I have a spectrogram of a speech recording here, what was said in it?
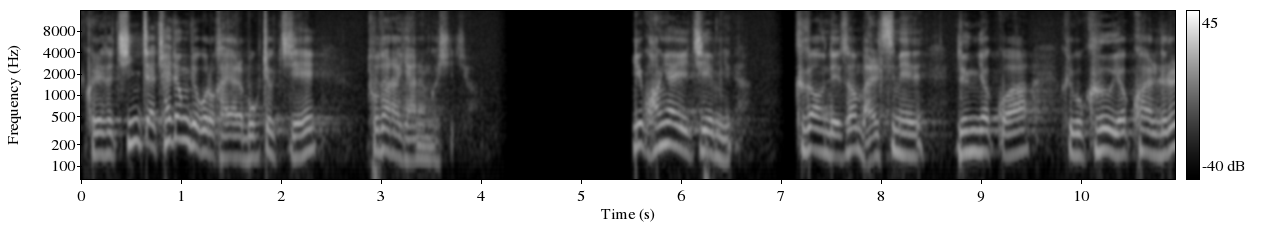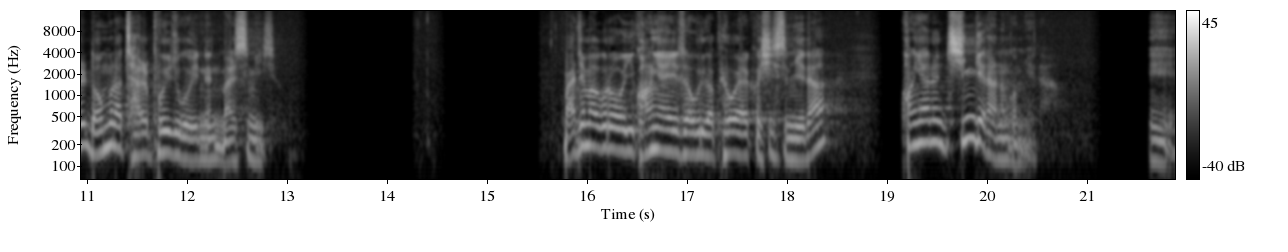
그래서 진짜 최종적으로 가야 할 목적지에 도달하게 하는 것이죠. 이 광야의 지혜입니다. 그 가운데서 말씀의 능력과 그리고 그 역할들을 너무나 잘 보여주고 있는 말씀이죠. 마지막으로 이 광야에서 우리가 배워야 할 것이 있습니다. 광야는 징계라는 겁니다. 예,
